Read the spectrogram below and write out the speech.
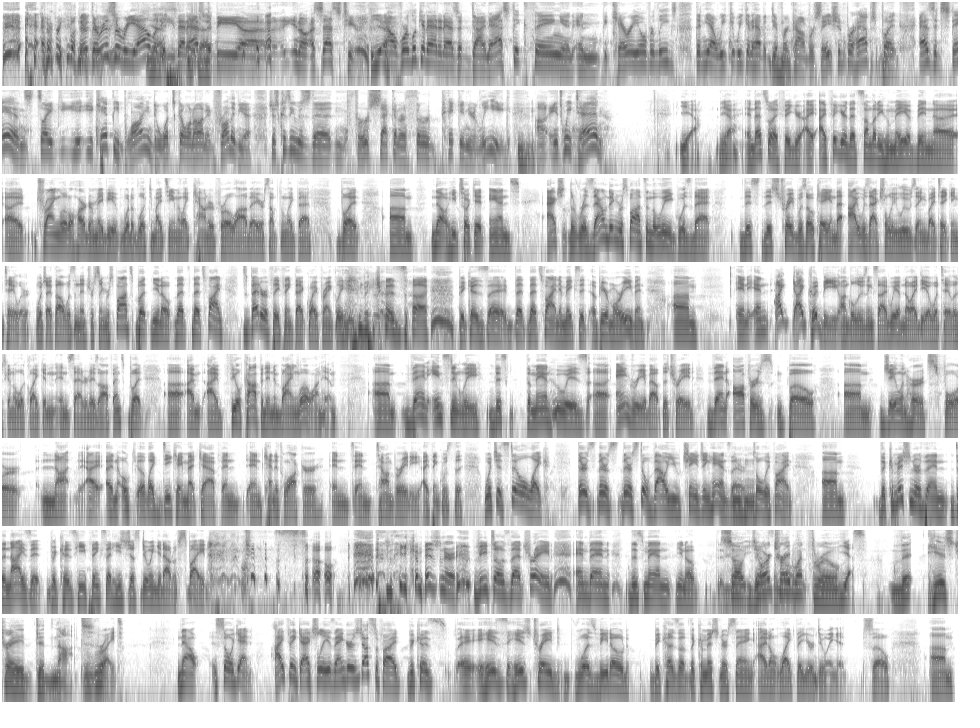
everybody there, there is a reality Yes. that has Okay. to be uh, you know assessed here. Yeah. Now, if we're looking at it as a dynastic thing and and carryover leagues, then yeah, we can we can have a different Mm-hmm. conversation perhaps. But as it stands, it's like you, you can't be blind to what's going on in front of you just because he was the first, second, or third pick in your league. Mm-hmm. Uh, it's week ten. Yeah, yeah, and that's what I figure. I, I figure that somebody who may have been uh, uh, trying a little harder maybe would have looked at my team and like countered for Olave or something like that. But um, no, he took it, and actually, the resounding response in the league was that this this trade was okay and that I was actually losing by taking Taylor, which I thought was an interesting response. But you know that's that's fine. It's better if they think that, quite frankly, because uh, because uh, that that's fine. It makes it appear more even. Um, and and I, I could be on the losing side. We have no idea what Taylor's going to look like in, in Saturday's offense, but uh, I'm I feel confident in buying low on him. Um, then instantly, this the man who is uh, angry about the trade then offers Bo um, Jalen Hurts for not I, an like DK Metcalf and and Kenneth Walker and and Tom Brady. I think was the which is still like there's there's there's still value changing hands there. Mhm. Totally fine. Um, the commissioner then denies it because he thinks that he's just doing it out of spite. so the commissioner vetoes that trade, and then this man, you know. So your trade all- went through. Yes. The, his trade did not. Right. Now, so again, I think actually his anger is justified because uh, his his trade was vetoed because of the commissioner saying I don't like that you're doing it. So, um,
